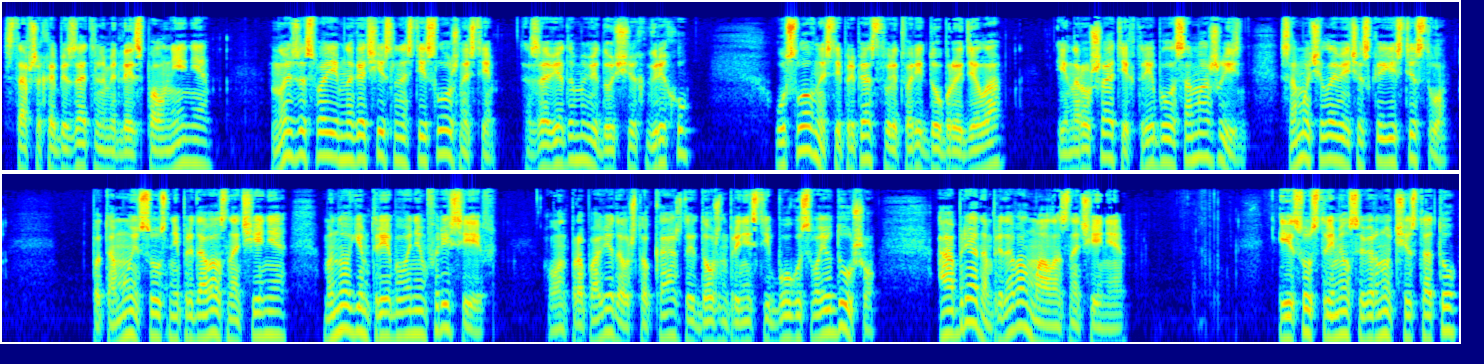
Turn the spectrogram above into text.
ставших обязательными для исполнения, но из-за своей многочисленности и сложности, заведомо ведущих к греху. Условности препятствовали творить добрые дела, и нарушать их требовала сама жизнь, само человеческое естество. Потому Иисус не придавал значения многим требованиям фарисеев. Он проповедовал, что каждый должен принести Богу свою душу, а обрядам придавал мало значения. Иисус стремился вернуть чистоту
